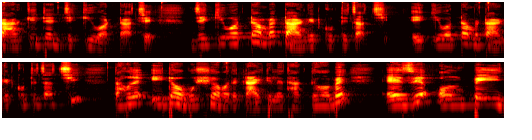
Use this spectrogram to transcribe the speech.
টার্গেটের যে কিওয়ার্ডটা আছে, যে কিওয়ার্ডটা আমরা টার্গেট করতে চাচ্ছি, এই কিওয়ার্ডটা আমরা টার্গেট করতে চাচ্ছি, তাহলে এইটা অবশ্যই আমাদের টাইটেলে থাকতে হবে as a on page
